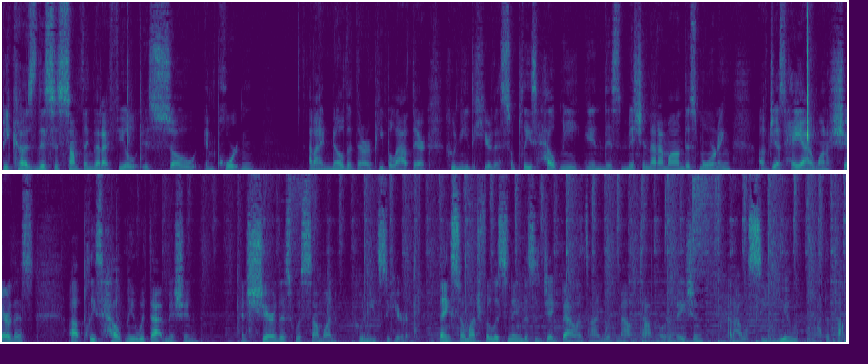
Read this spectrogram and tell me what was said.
because this is something that I feel is so important. And I know that there are people out there who need to hear this. So please help me in this mission that I'm on this morning of just, hey, I want to share this. Uh, please help me with that mission and share this with someone who needs to hear it. Thanks so much for listening. This is Jake Ballantyne with Mountaintop Motivation, and I will see you at the top.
